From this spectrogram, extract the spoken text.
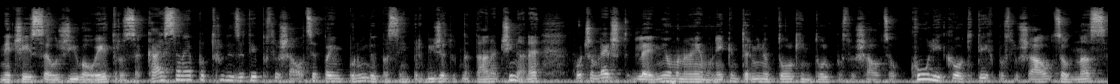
nečesa uživa v etru. Zakaj se ne potruditi za te poslušalce, pa jim ponuditi, pa se jim približati tudi na ta način? Ne? Hočem reči, da imamo ne vem, v nekem terminu toliko in toliko poslušalcev. Koliko od teh poslušalcev nas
